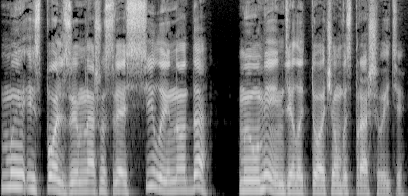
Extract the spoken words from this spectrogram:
«Мы используем нашу связь с силой, но да, мы умеем делать то, о чем вы спрашиваете».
